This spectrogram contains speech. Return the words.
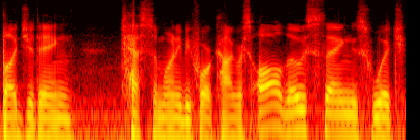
budgeting, testimony before Congress, all those things which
